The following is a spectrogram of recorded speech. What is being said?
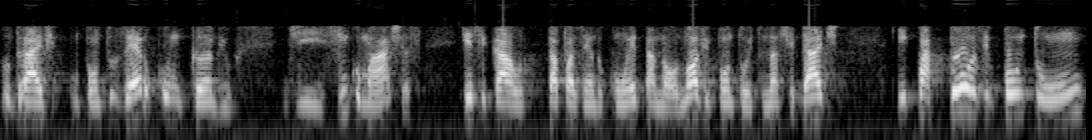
o Drive 1.0, com um câmbio de cinco marchas. Esse carro está fazendo com etanol 9.8 na cidade e 14.1 uh,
